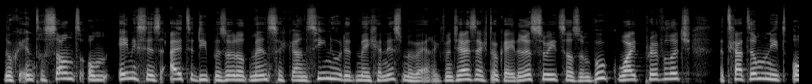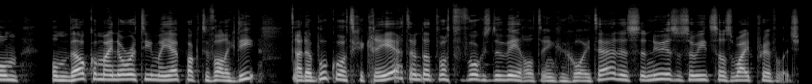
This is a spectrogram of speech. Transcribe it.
nog interessant om enigszins uit te diepen, zodat mensen gaan zien hoe dit mechanisme werkt. Want jij zegt, oké, er is zoiets als een boek, White Privilege. Het gaat helemaal niet om, om welke minority, maar jij pakt toevallig die. Nou, dat boek wordt gecreëerd en dat wordt vervolgens de wereld ingegooid. Hè? Dus eh, nu is er zoiets als white privilege.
